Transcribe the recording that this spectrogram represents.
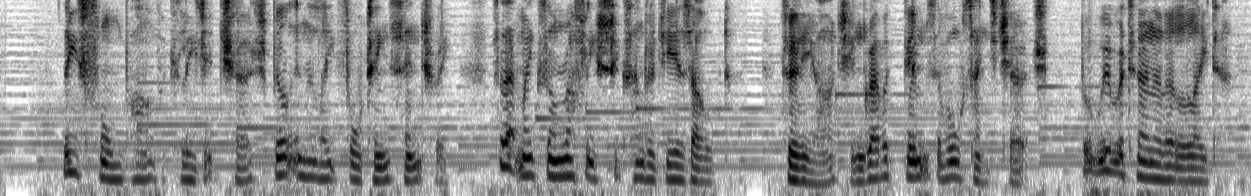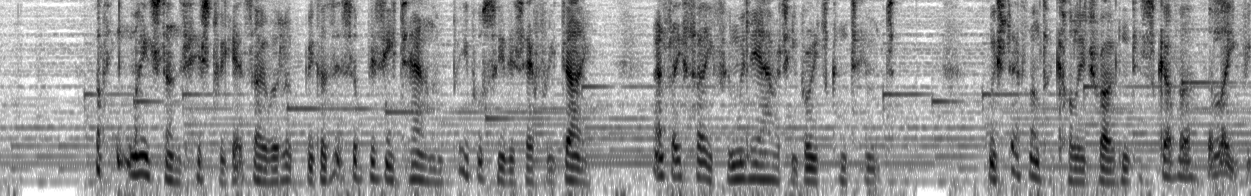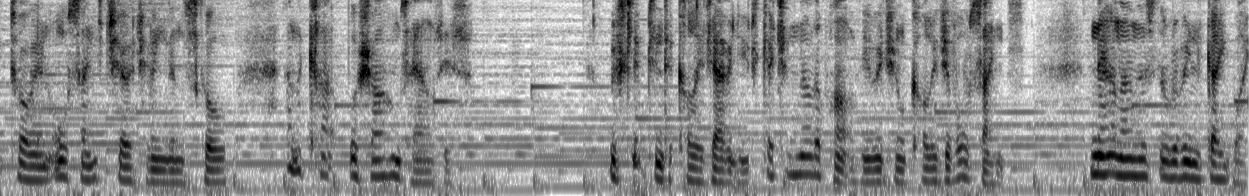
These form part of a collegiate church built in the late 14th century, so that makes them roughly 600 years old through the arch and grab a glimpse of All Saints Church, but we'll return a little later. I think Maidstone's history gets overlooked because it's a busy town and people see this every day. As they say, familiarity breeds contempt. We step onto College Road and discover the late Victorian All Saints Church of England School and the Cut Bush Almshouses. We've slipped into College Avenue to catch another part of the original College of All Saints, now known as the Ruined Gateway.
